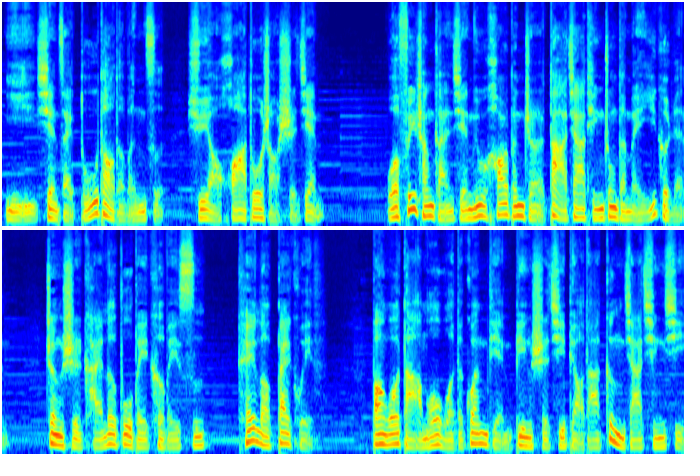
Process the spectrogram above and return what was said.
你现在读到的文字，需要花多少时间。我非常感谢 New Harbinger 大家庭中的每一个人，正是凯勒·布贝克维斯 （Caleb Beckwith）。帮我打磨我的观点，并使其表达更加清晰。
